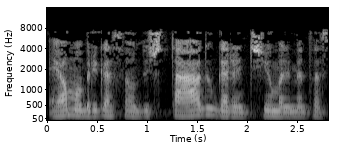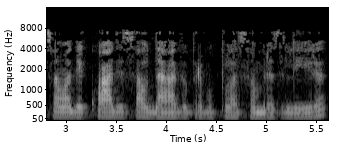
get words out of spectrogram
é uma obrigação do Estado garantir uma alimentação adequada e saudável para a população brasileira.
